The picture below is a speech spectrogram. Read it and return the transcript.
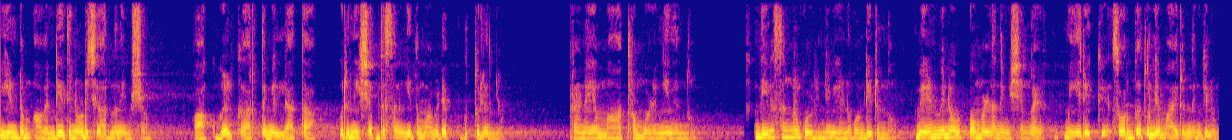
വീണ്ടും അവന്റേതിനോട് ചേർന്ന നിമിഷം വാക്കുകൾക്ക് അർത്ഥമില്ലാത്ത ഒരു നിശബ്ദ സംഗീതം അവിടെ പൂത്തുലഞ്ഞു. പ്രണയം മാത്രം മുഴങ്ങി നിന്നു. ദിവസങ്ങൾ കൊഴിഞ്ഞു വീണുകൊണ്ടിരുന്നു. വേണുവിനൊപ്പമുള്ള നിമിഷങ്ങൾ മീരയ്ക്ക് സ്വർഗതുല്യമായിരുന്നെങ്കിലും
